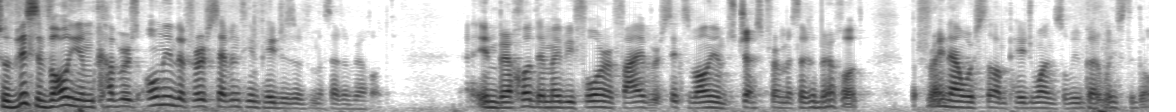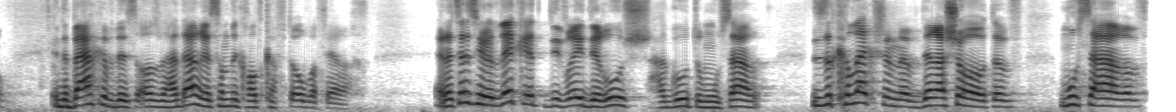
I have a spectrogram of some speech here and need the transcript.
So this volume covers only the first 17 pages of Masechet Berachot. In Berachot, there might be four or five or six volumes just for Masechet Berachot. But for right now, we're still on page one, so we've got ways to go. In the back of this Oz Hadar is something called Kaftor VaFerach. And it says here, Leket Divrei Derush, Hagut, Musar. This is a collection of derashot, of musar, of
